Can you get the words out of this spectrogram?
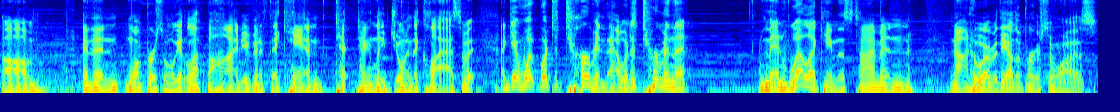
Um, and then one person will get left behind, even if they can technically join the class. But again, what what determined that? What determined that Manuela came this time and not whoever the other person was?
